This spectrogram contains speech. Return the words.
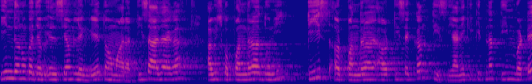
इन दोनों का जब एल्शियम लेंगे तो हमारा तीस आ जाएगा। अब इसको पंद्रह दूनी तीस और पंद्रह और तीस से कम तीस, यानी कि कितना? तीन बटे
